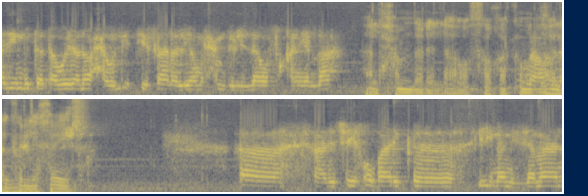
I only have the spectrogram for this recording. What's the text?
هذه مدة طويلة أنا أحاول الاتصال اليوم. الحمد لله وفقني الله. الحمد لله وفقكم. الله لكل خير. آه سعادة الشيخ أبارك آه لإمام الزمان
